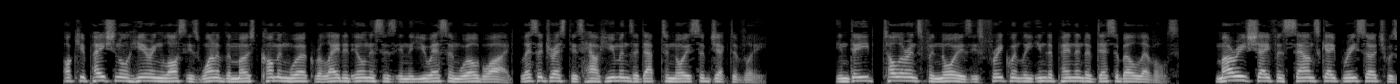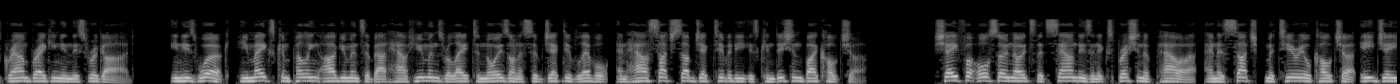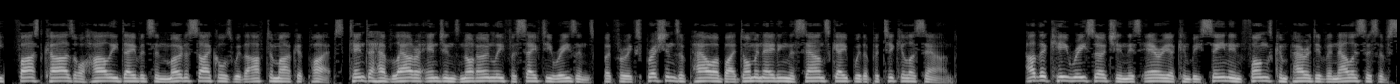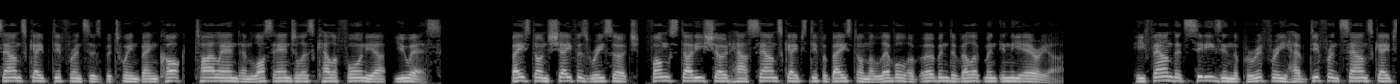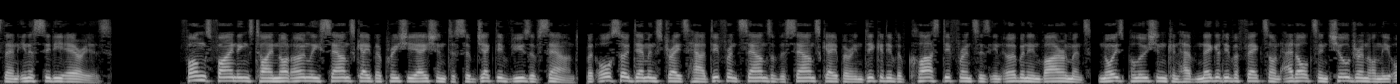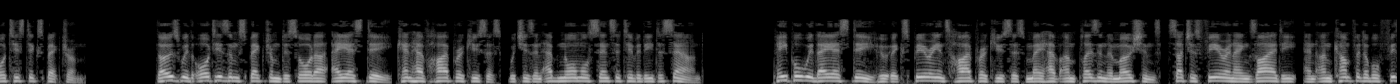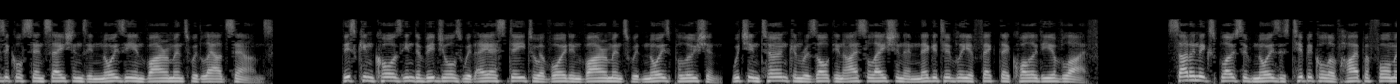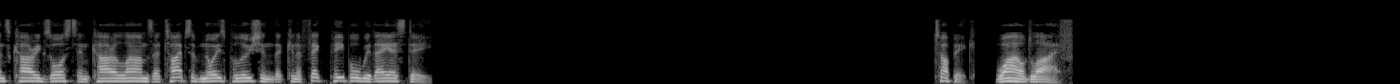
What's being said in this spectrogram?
Occupational hearing loss is one of the most common work-related illnesses in the US and worldwide. Less addressed is how humans adapt to noise subjectively. Indeed, tolerance for noise is frequently independent of decibel levels. Murray Schafer's soundscape research was groundbreaking in this regard. In his work, he makes compelling arguments about how humans relate to noise on a subjective level, and how such subjectivity is conditioned by culture. Schafer also notes that sound is an expression of power, and as such, material culture e.g., fast cars or Harley-Davidson motorcycles with aftermarket pipes tend to have louder engines not only for safety reasons, but for expressions of power by dominating the soundscape with a particular sound. Other key research in this area can be seen in Fong's comparative analysis of soundscape differences between Bangkok, Thailand and Los Angeles, California, U.S. Based on Schafer's research, Fong's study showed how soundscapes differ based on the level of urban development in the area. He found that cities in the periphery have different soundscapes than inner-city areas. Fong's findings tie not only soundscape appreciation to subjective views of sound, but also demonstrates how different sounds of the soundscape are indicative of class differences in urban environments. Noise pollution can have negative effects on adults and children on the autistic spectrum. Those with autism spectrum disorder (ASD) can have hyperacusis, which is an abnormal sensitivity to sound. People with ASD who experience hyperacusis may have unpleasant emotions, such as fear and anxiety, and uncomfortable physical sensations in noisy environments with loud sounds. This can cause individuals with ASD to avoid environments with noise pollution, which in turn can result in isolation and negatively affect their quality of life. Sudden explosive noises typical of high-performance car exhausts and car alarms are types of noise pollution that can affect people with ASD. Wildlife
